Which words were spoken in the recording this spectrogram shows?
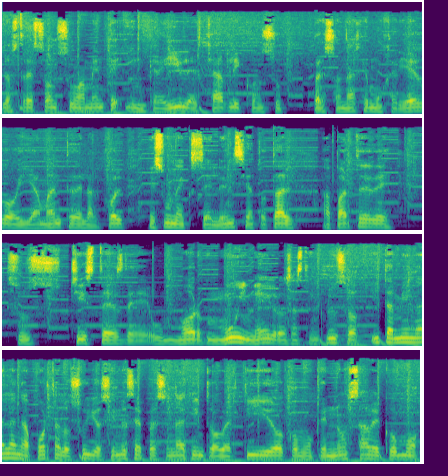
Los tres son sumamente increíbles. Charlie con su personaje mujeriego y amante del alcohol es una excelencia total. Aparte de sus chistes de humor muy negros hasta incluso y también Alan aporta lo suyo siendo ese personaje introvertido como que no sabe cómo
